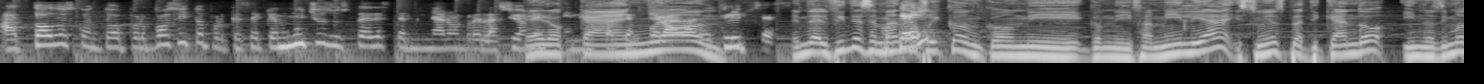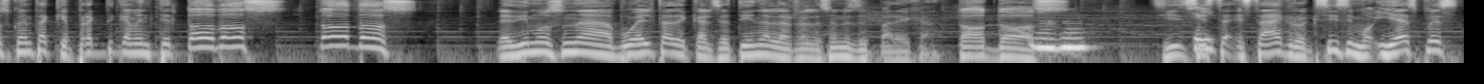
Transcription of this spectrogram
a todos con todo propósito, porque sé que muchos de ustedes terminaron relaciones Pero en cañón. eclipses. En el fin de semana fui con, con, mi, con mi familia, estuvimos platicando y nos dimos cuenta que prácticamente todos todos le dimos una vuelta de calcetín a las relaciones de pareja. Todos. Sí, sí, Está, está. Y después,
